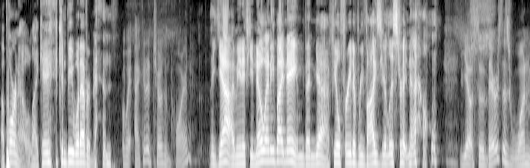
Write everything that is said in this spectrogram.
a porno. Like it can be whatever, man. Wait, I could have chosen porn. Yeah, I mean, if you know any by name, then yeah, feel free to revise your list right now. Yo, so there was this one.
